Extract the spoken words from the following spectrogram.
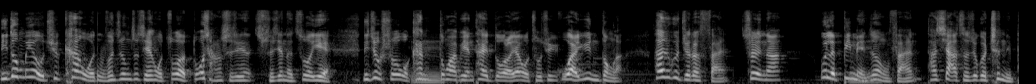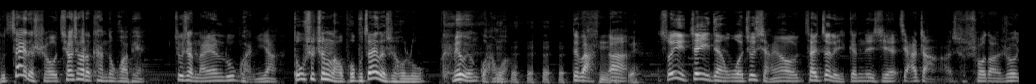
你都没有去看我五分钟之前我做了多长时间时间的作业，你就说我看动画片太多了，让我出去户外运动了。他就会觉得烦，所以呢，为了避免这种烦，他下次就会趁你不在的时候悄悄的看动画片，就像男人撸管一样，都是趁老婆不在的时候撸，没有人管我，对吧？啊，所以这一点我就想要在这里跟那些家长啊说到，说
